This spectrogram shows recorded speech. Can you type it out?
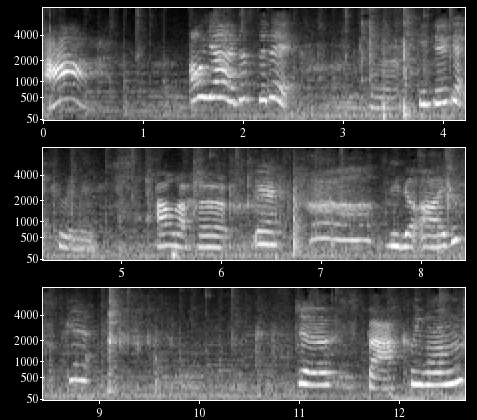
Ah! oh yeah, I just did it. You do get two in it. Ow, that hurt. Yeah. Did I just get the sparkly ones?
